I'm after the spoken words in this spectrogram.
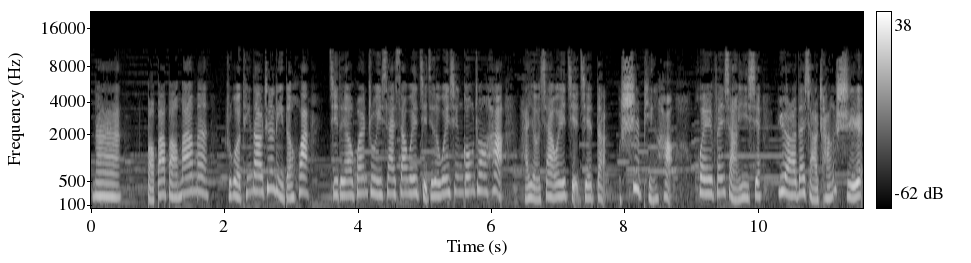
那宝爸宝妈们，如果听到这里的话，记得要关注一下夏薇姐姐的微信公众号，还有夏薇姐姐的视频号，会分享一些育儿的小常识，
